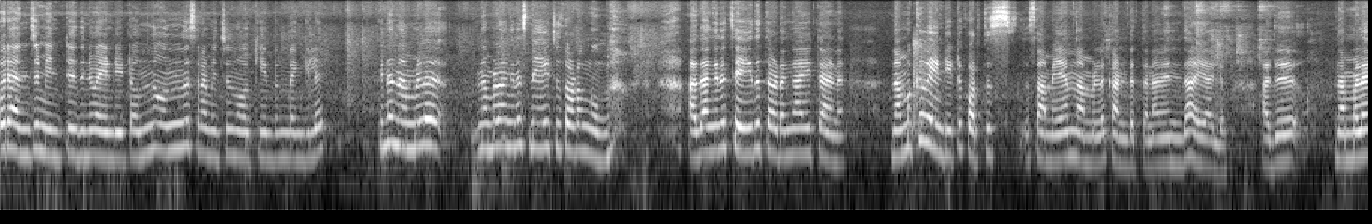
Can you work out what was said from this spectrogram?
ഒരു അഞ്ച് മിനിറ്റ് ഇതിന് വേണ്ടിയിട്ട് ഒന്ന് ഒന്ന് ശ്രമിച്ച് നോക്കിയിട്ടുണ്ടെങ്കിൽ പിന്നെ നമ്മൾ നമ്മളങ്ങനെ സ്നേഹിച്ച് തുടങ്ങും. അതങ്ങനെ ചെയ്ത് തുടങ്ങായിട്ടാണ്. നമുക്ക് വേണ്ടിയിട്ട് കുറച്ച് സമയം നമ്മൾ കണ്ടെത്തണം. എന്തായാലും അത് നമ്മളെ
